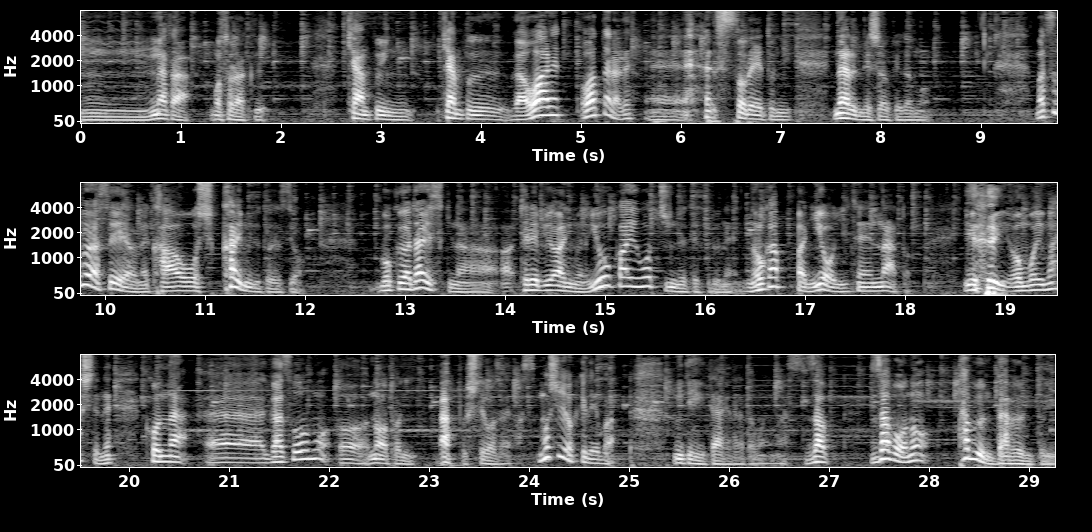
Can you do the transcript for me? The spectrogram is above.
うん、また、おそらく、キャンプイン、キャンプが終われ、終わったらね、えー、ストレートになるんでしょうけども。松原聖也のね、顔をしっかり見るとですよ、僕が大好きなテレビアニメの妖怪ウォッチに出てくるね、野がっぱによう似てんな、と。いうふうに思いましてね、こんな画像もノートにアップしてございます。もしよければ見ていただけたらと思います。ザ、ザボの多分多分という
